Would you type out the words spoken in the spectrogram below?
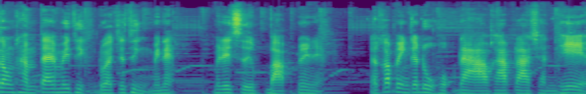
ต้องทำแต้มไม่ถึงด้วยจะถึงไหมเนี่ยไม่ได้ซื้อบัฟด้วยเนี่ยแล้วก็เป็นกระดูก 6 ดาวครับราชันเทพ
